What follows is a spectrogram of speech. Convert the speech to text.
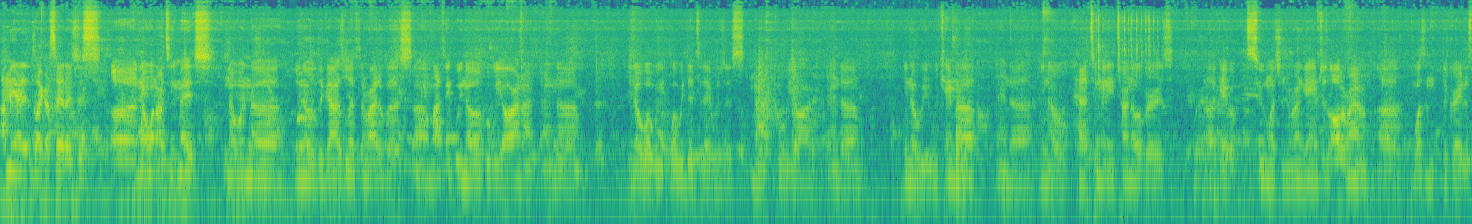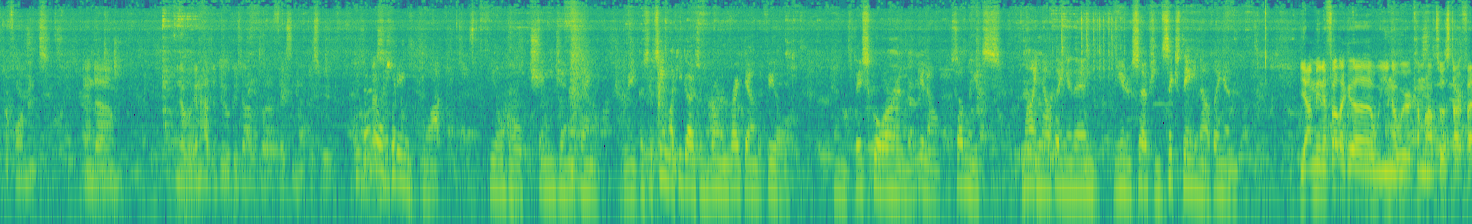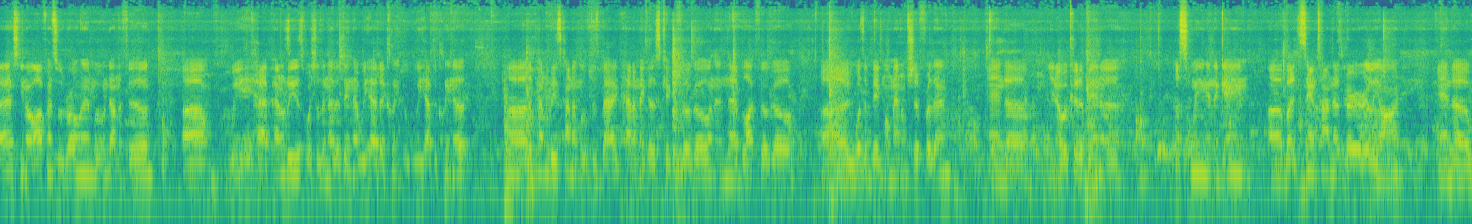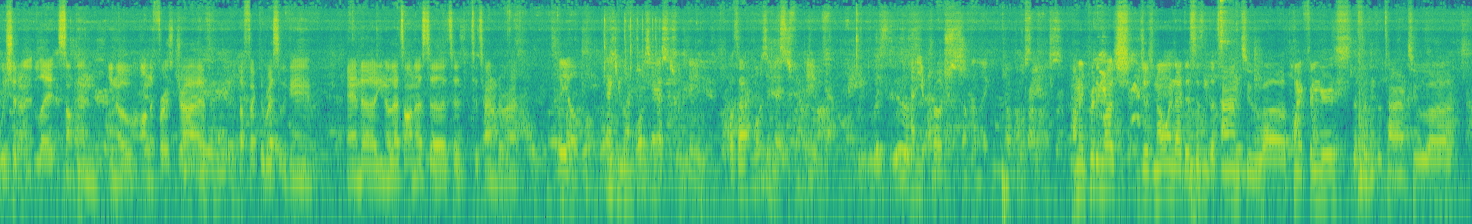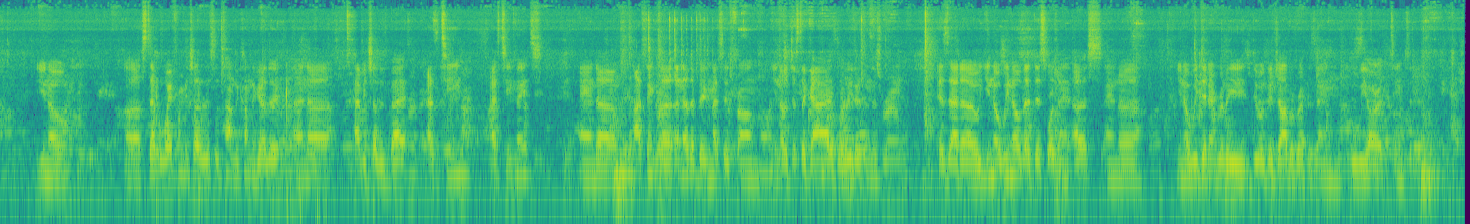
I mean, like I said, it's just uh, knowing our teammates, knowing uh, you know the guys left and right of us. Um, I think we know who we are, and, I, and uh, you know what we what we did today was just not who we are. And um, you know we, we came out and uh, you know had too many turnovers, uh, gave up too much in the run game. Just all around uh, wasn't the greatest performance. And um, you know we're gonna have to do a good job of fixing that this week. Does that opening block field goal change anything? I mean, because it seemed like you guys were running right down the field, and they score, and you know, suddenly it's nine nothing, and then the interception, sixteen nothing, and yeah, I mean, it felt like uh, we, you know we were coming off to a start fast. You know, offense was rolling, moving down the field. Um, we had penalties, which was another thing that we had to clean. We have to clean up. Uh, the penalties kind of moved us back, had to make us kick a field goal, and then that block field goal uh, was a big momentum shift for them. And uh, you know, it could have been a, a swing in the game, uh, but at the same time, that's very early on. And uh, we shouldn't let something, you know, on the first drive affect the rest of the game and uh, you know that's on us to, to, to turn it around. Leo, thank you. What was the message from Dave? What's that? What was the message from Dave? How do you approach something like loss? I mean, pretty much just knowing that this isn't the time to uh, point fingers. This isn't the time to, uh, you know, uh, step away from each other. This is the time to come together and uh, have each other's back as a team, as teammates. And um, I think uh, another big message from you know just the guys, the leaders in this room, is that uh, you know we know that this wasn't us, and uh, you know we didn't really do a good job of representing who we are as a team today.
